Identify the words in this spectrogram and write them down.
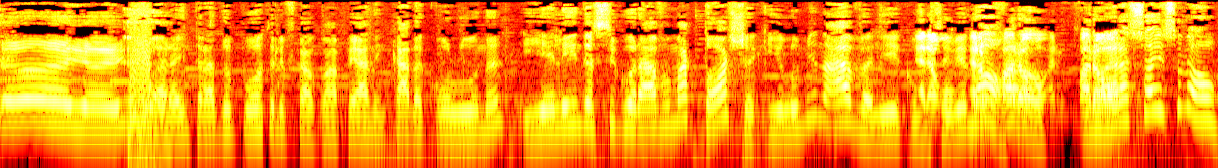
Ai, ai. A entrada do porto ele ficava com uma perna em cada coluna e ele ainda segurava uma tocha que iluminava ali. Como Era você um- vê era no um farol, era um farol. Não era só isso, não.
